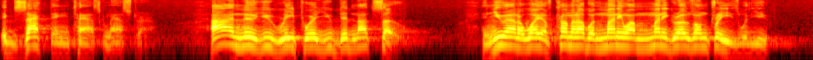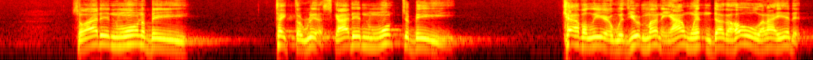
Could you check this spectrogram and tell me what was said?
exacting taskmaster. I knew you reaped where you did not sow. And you had a way of coming up with money while money grows on trees with you. So I didn't want to be, take the risk. I didn't want to be cavalier with your money. I went and dug a hole and I hid it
